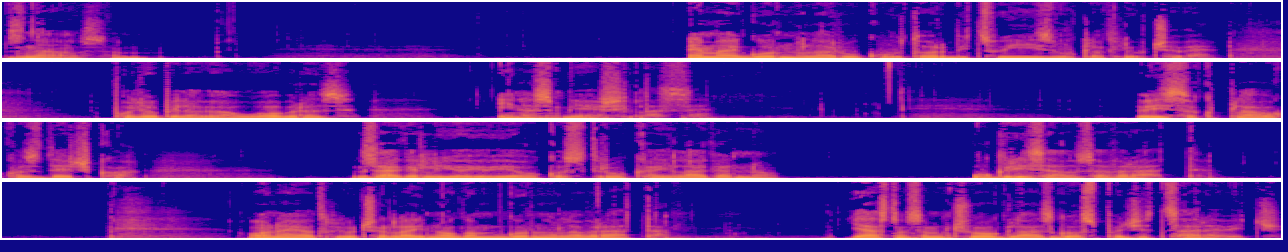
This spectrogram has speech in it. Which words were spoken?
Znao sam. Ema je gurnula ruku u torbicu i izvukla ključeve poljubila ga u obraz i nasmiješila se. Visok plavokos dečko zagrlio ju je oko struka i lagano ugrizao za vrat. Ona je otključala i nogom gurnula vrata. Jasno sam čuo glas gospođe Carević,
